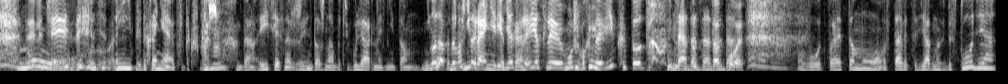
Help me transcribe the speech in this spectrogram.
ну, или через день. Они не предохраняются, так скажем. Угу. Да. И, естественно, жизнь должна быть регулярной, не там не, ну, да, потому не, не крайне редко. Если, если муж вахтовик, то такое. Вот, поэтому ставится диагноз бесплодия.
